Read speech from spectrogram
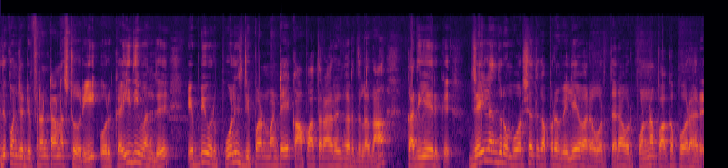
இது கொஞ்சம் டிஃப்ரெண்ட்டான ஸ்டோரி ஒரு கைதி வந்து எப்படி ஒரு போலீஸ் டிபார்ட்மெண்ட்டே காப்பாற்றுறாருங்கிறதுல தான் கதையே இருக்குது ஜெயிலேருந்து ரொம்ப வருஷத்துக்கு அப்புறம் வெளியே வர ஒருத்தர் அவர் பொண்ணை பார்க்க போகிறாரு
